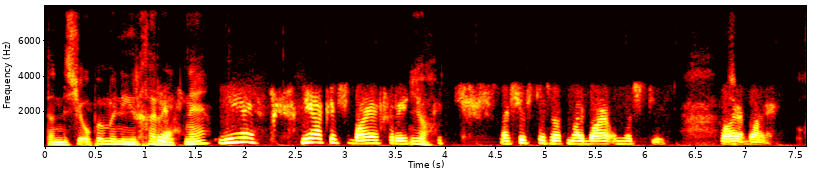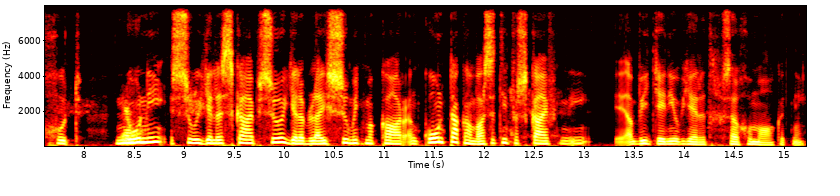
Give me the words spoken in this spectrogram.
dan is jy op 'n manier gered, Ja. né? Nee, nee, ek is baie gered. Ja. Het, my susters het my baie ondersteun. Baie baie. Goed. Ja. Nonnie, so julle Skype so, julle bly so met mekaar in kontak en was dit nie verskuif nie? Ja, weet jy nie of jy dit sou gemaak het nie.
